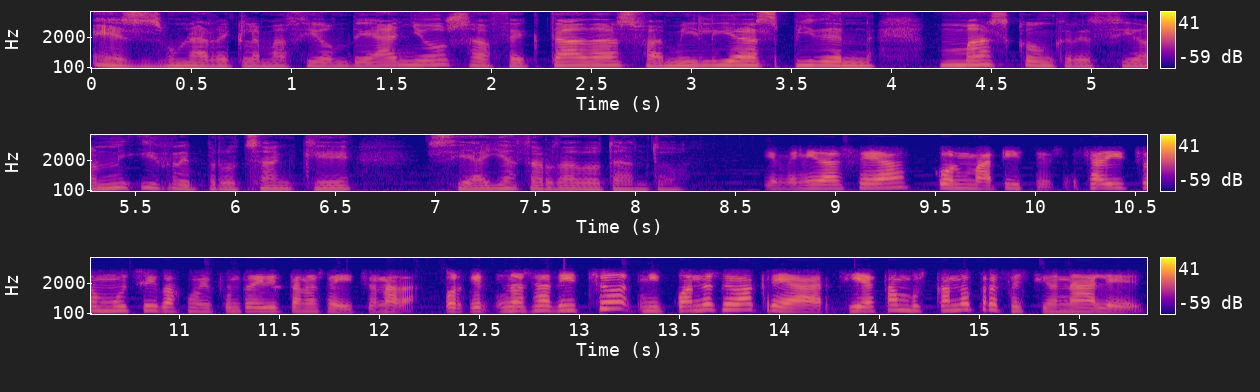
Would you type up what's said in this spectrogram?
Es una reclamación de años. Afectadas, familias piden más concreción y reprochan que se haya tardado tanto bienvenida sea, con matices. Se ha dicho mucho y bajo mi punto de vista no se ha dicho nada. Porque no se ha dicho ni cuándo se va a crear, si ya están buscando profesionales,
